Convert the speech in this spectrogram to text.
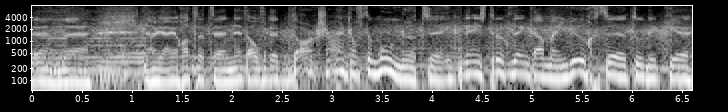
En, uh, nou, jij had het uh, net over de Dark Side of the Moon. Dat, uh, ik ineens terugdenken aan mijn jeugd toen ik...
